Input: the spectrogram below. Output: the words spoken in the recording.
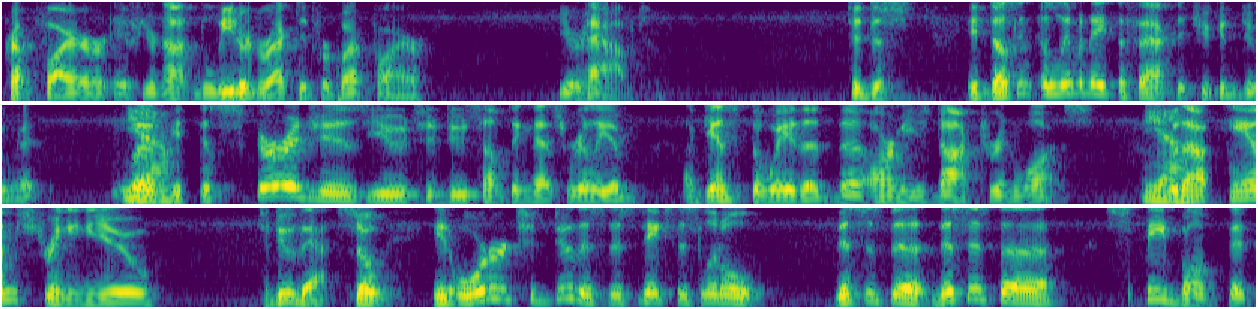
prep fire, if you're not leader directed for prep fire, you're halved. To just it doesn't eliminate the fact that you can do it, but yeah. it discourages you to do something that's really a, against the way that the army's doctrine was. Yeah. Without hamstringing you to do that. So in order to do this, this takes this little this is the this is the speed bump that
